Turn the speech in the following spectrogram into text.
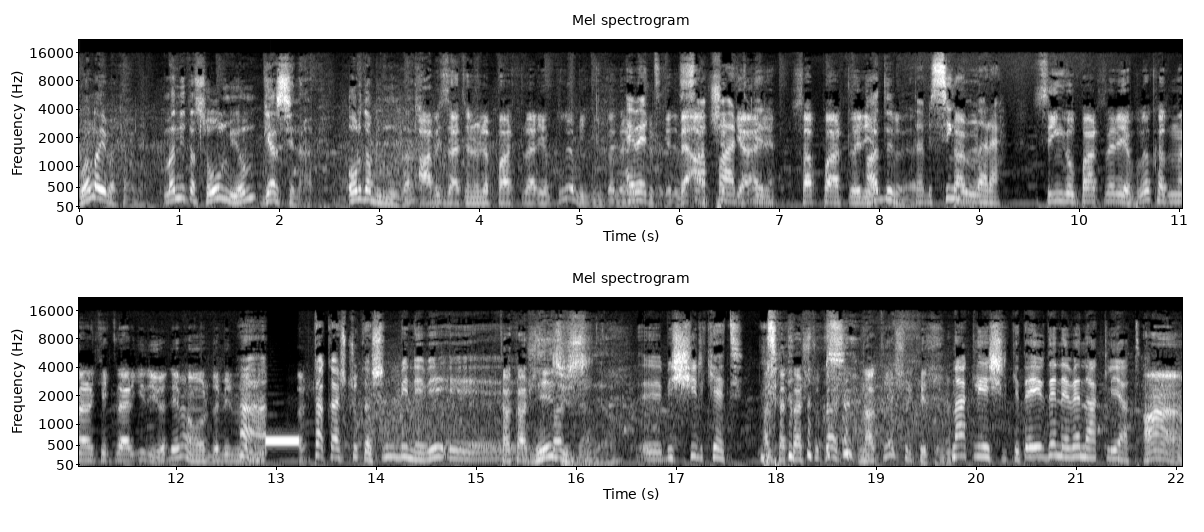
Vallahi bak abi. Manitası olmuyorum. Gelsin abi. Orada bulunurlar. Abi zaten öyle partiler yapılıyor bildiğim kadarıyla Evet, Türkiye'de. Ve sub açık partileri. yani. Sub partileri Hadi yapılıyor. be. Tabii single'lara. Single partileri yapılıyor. Kadınlar erkekler gidiyor değil mi? Orada birbirlerine Ha. Takaş tukaşın bir nevi e, Takaş Ne tukaş diyorsun ya. e, bir şirket. Ha Takaş Tukaş nakliye şirketi mi? Nakliye şirketi. Evden eve nakliyat. ha.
